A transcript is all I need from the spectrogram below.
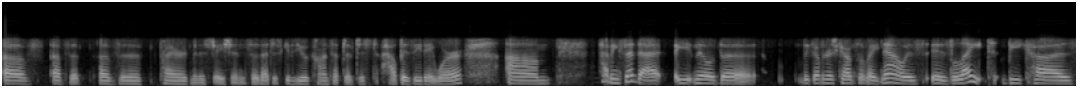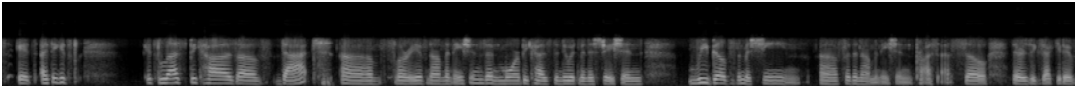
of of the of the prior administration. So that just gives you a concept of just how busy they were. Um, having said that, you know the the governor's council right now is is light because it's I think it's it's less because of that um, flurry of nominations and more because the new administration rebuilds the machine uh, for the nomination process. So there's executive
